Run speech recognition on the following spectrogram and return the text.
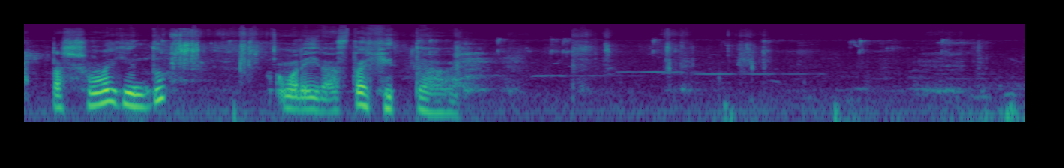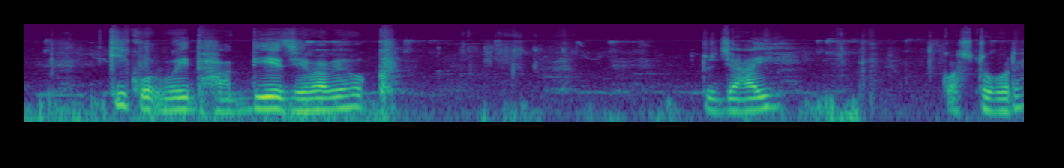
আটটার সময় কিন্তু আমার এই রাস্তায় ফিরতে হবে। কি করব? এই ধার দিয়ে যেভাবে হোক একটু যাই, কষ্ট করে।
